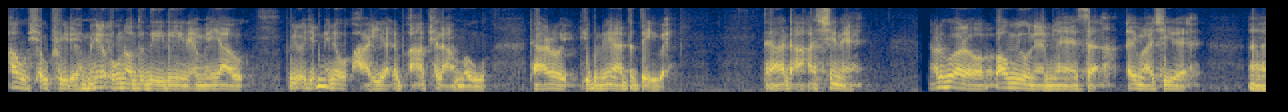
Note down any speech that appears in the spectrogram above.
အားကိုရှုပ်ထွေးတယ်မင်းတို့အုံနောက်တသေးလေးနဲ့မရဘူးပြီးတော့ကျမင်းတို့ဟာကြီးကဘာဖြစ်လာမဟုတ်ဘူး ဒါကတော့ယူကရိန်းကတသေးပဲဒါကဒါအရှင်းတယ်နောက်တစ်ခုကတော့ပေါင်းမြို့နယ်မြန်ရဲ့ဆက်အဲ့မှာရှိတဲ့အဲ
